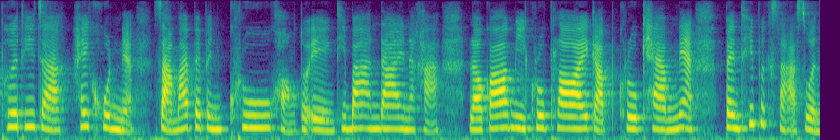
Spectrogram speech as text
เพื่อที่จะให้คุณเนี่ยสามารถไปเป็นครูของตัวเองที่บ้านได้นะคะ แล้วก็มีครูพลอยกับครูแคมป์เนี่ยเป็นที่ปรึกษาส่วน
